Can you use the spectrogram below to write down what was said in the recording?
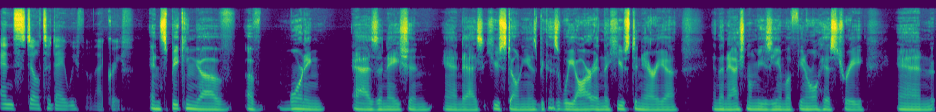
And still today, we feel that grief. And speaking of of mourning as a nation and as Houstonians, because we are in the Houston area in the National Museum of Funeral History, and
